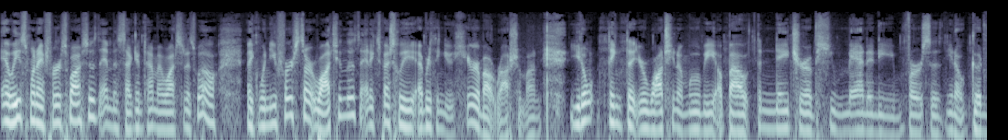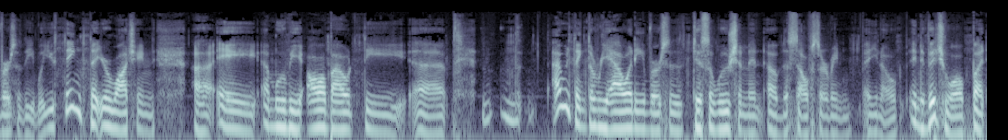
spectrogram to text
at least when I first watched this, and the second time I watched it as well, like when you first start watching this, and especially everything you hear about Rashomon, you don't think that you're watching a movie about the nature of humanity versus you know good versus evil. You think that you're watching uh, a a movie all about the uh, th- I would think the reality versus disillusionment of the self-serving, you know, individual. But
